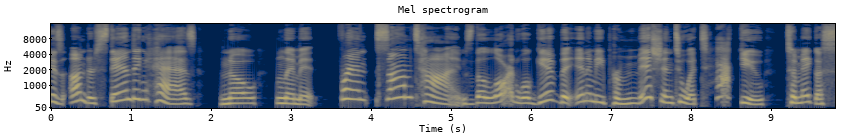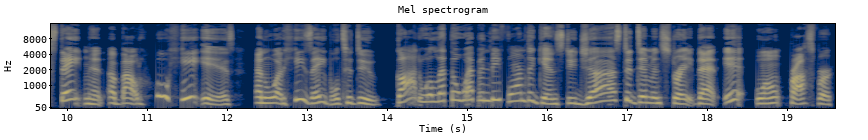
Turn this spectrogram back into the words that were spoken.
His understanding has no limit. Friend, sometimes the Lord will give the enemy permission to attack you to make a statement about who he is and what he's able to do. God will let the weapon be formed against you just to demonstrate that it won't prosper.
